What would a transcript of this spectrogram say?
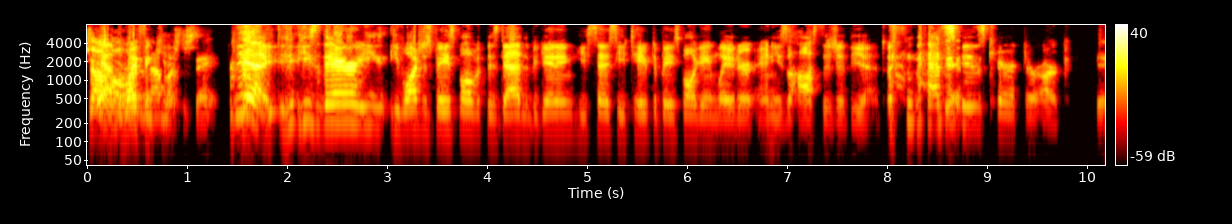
John yeah, Paul the wife Ruttan, and kid. much to say. yeah, he's there. He he watches baseball with his dad in the beginning. He says he taped a baseball game later, and he's a hostage at the end. That's yeah. his character arc. Yeah,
